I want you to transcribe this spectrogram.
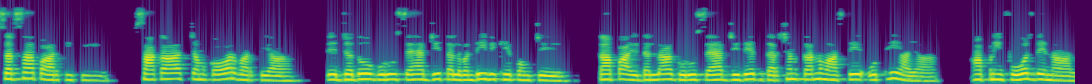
ਸਰਸਾ ਪਾਰ ਕੀਤੀ। ਸਾਕਾ ਚਮਕੌਰ ਵਰਤਿਆ ਤੇ ਜਦੋਂ ਗੁਰੂ ਸਾਹਿਬ ਜੀ ਤਲਵੰਡੀ ਵਿਖੇ ਪਹੁੰਚੇ, ਤਾਂ ਭਾਈ ਡੱਲਾ ਗੁਰੂ ਸਾਹਿਬ ਜੀ ਦੇ ਦਰਸ਼ਨ ਕਰਨ ਵਾਸਤੇ ਉੱਥੇ ਆਇਆ ਆਪਣੀ ਫੌਜ ਦੇ ਨਾਲ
